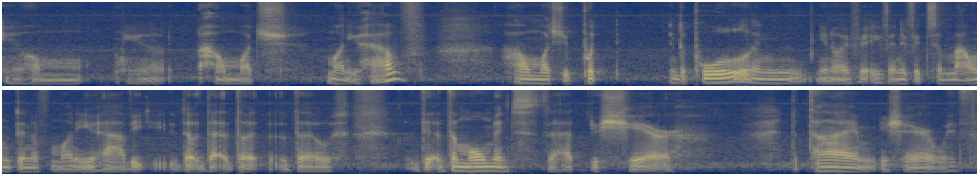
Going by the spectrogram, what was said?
you know how, you know how much money you have how much you put in the pool and you know if even if it's a mountain of money you have you, the, the, the, those the, the moments that you share the time you share with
